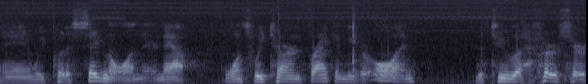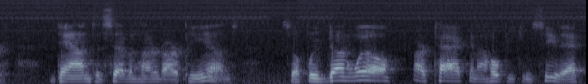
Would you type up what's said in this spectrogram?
And we put a signal on there. Now, once we turn Frankenmeter on, the two levers are down to 700 RPMs. So if we've done well, our tach, and I hope you can see that,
